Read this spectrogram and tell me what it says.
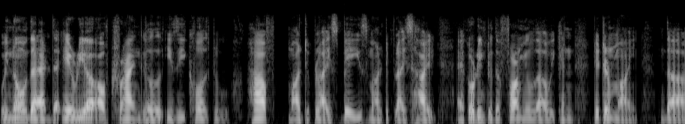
we know that the area of triangle is equal to half multiplies base multiplies height. According to the formula, we can determine the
